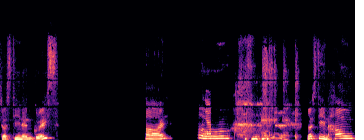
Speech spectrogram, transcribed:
Justin and Grace. Hi. Hello. Yeah. Justine, how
